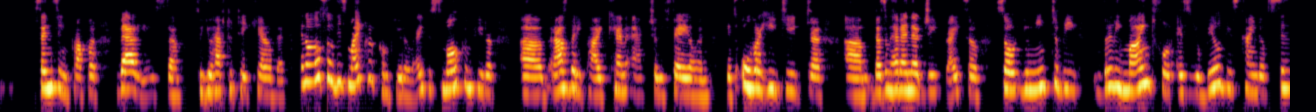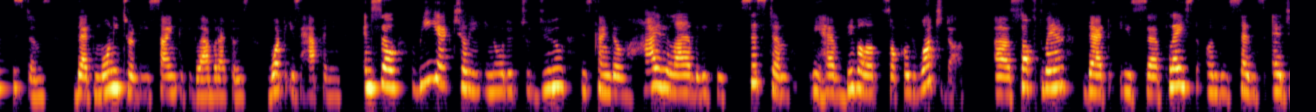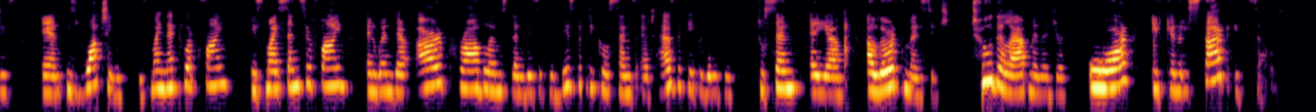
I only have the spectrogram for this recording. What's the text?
sensing proper values. Um, so you have to take care of that. And also this microcomputer, right? The small computer uh, Raspberry Pi can actually fail and it's overheated, uh, um, doesn't have energy, right? So, so you need to be really mindful as you build these kind of systems that monitor these scientific laboratories, what is happening. And so we actually, in order to do this kind of high reliability system, we have developed so-called watchdog uh, software that is uh, placed on the sense edges and is watching, is my network fine? Is my sensor fine? And when there are problems, then basically this particular sense edge has the capability to send a uh, alert message to the lab manager, or it can restart itself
